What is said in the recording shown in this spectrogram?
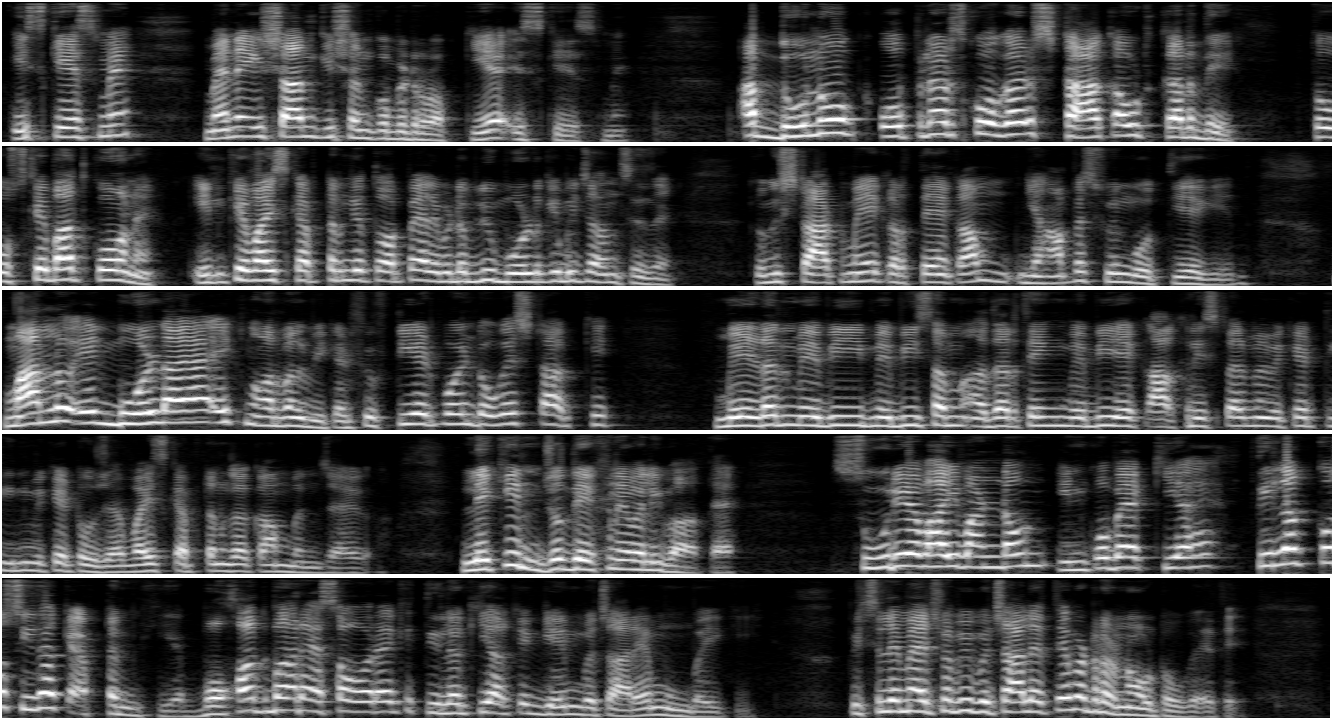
इस केस में, मैंने ईशान किशन को भी ड्रॉप किया इस केस में। अब दोनों ओपनर्स को अगर स्टार्क आउट कर दे तो उसके बाद कौन है? इनके वाइस कैप्टन के तौर पे एलबीडब्ल्यू बोल्ड के भी चांसेस हैं, क्योंकि स्टार्ट में ये करते हैं काम, यहाँ पे स्विंग होती है गेंद मान लो एक बोल्ड आया, एक नॉर्मल विकेट 58 पॉइंट हो गए स्टार्क के. मेडन में भी, may be some other thing में भी एक आखिरी स्पेल में विकेट तीन विकेट हो जाए वाइस कैप्टन का काम बन जाएगा. लेकिन जो देखने वाली बात है सूर्य भाई वन डाउन इनको बैक किया है. तिलक को सीधा कैप्टन किया बहुत बार ऐसा हो रहा है कि तिलक ही आके गेम बचा रहे हैं मुंबई की. पिछले मैच में भी बचा लेते हैं बट रनआउट हो गए थे.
